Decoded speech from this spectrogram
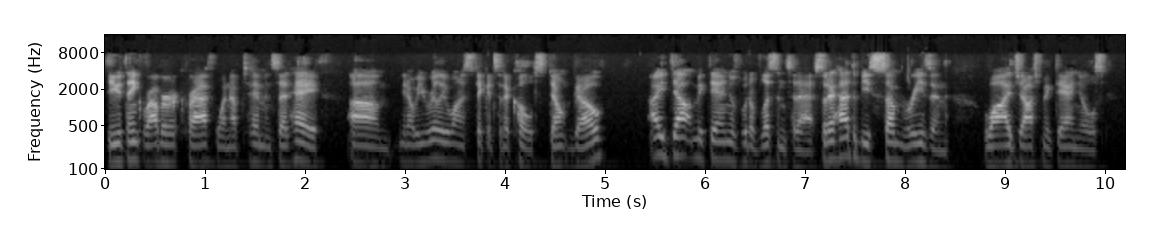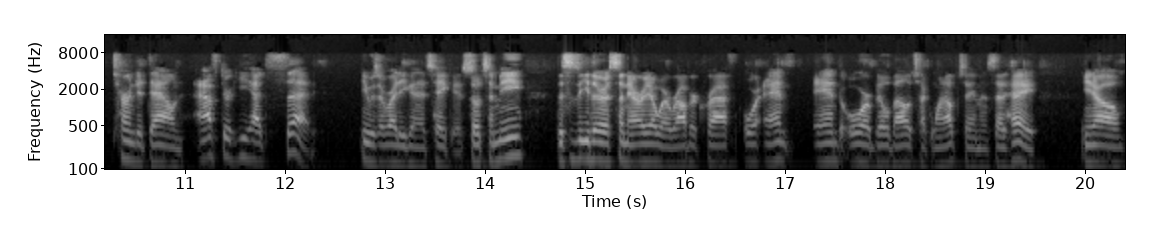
do you think Robert Kraft went up to him and said, hey, um, you know, we really want to stick it to the Colts, don't go? I doubt McDaniels would have listened to that. So there had to be some reason why Josh McDaniels turned it down after he had said he was already going to take it. So to me, this is either a scenario where Robert Kraft or and and or Bill Belichick went up to him and said, "Hey, you know,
